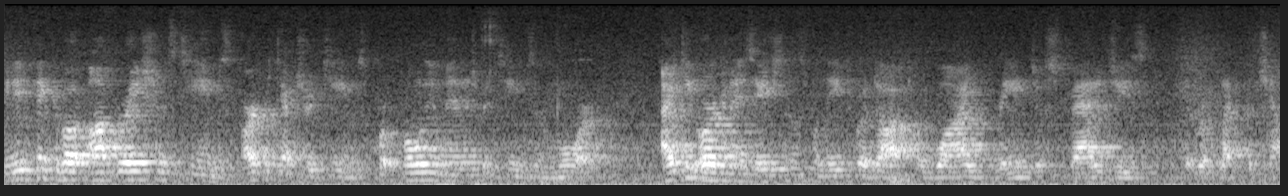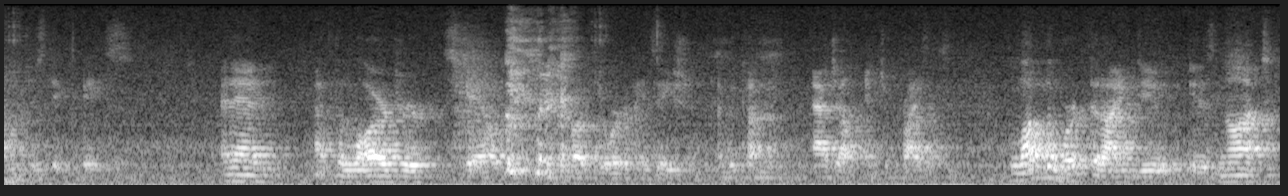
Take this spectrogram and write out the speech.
You need to think about operations teams, architecture teams, portfolio management teams, and more. IT organizations will need to adopt a wide range of strategies that reflect the challenges they face. And then at the larger scale, about the organization and become agile enterprises. A lot of the work that I do is not,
